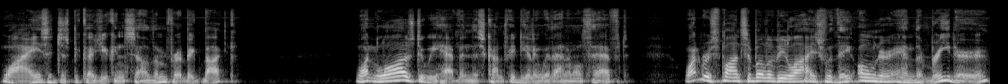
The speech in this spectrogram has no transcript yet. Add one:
Why? Is it just because you can sell them for a big buck? What laws do we have in this country dealing with animal theft? What responsibility lies with the owner and the breeder?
